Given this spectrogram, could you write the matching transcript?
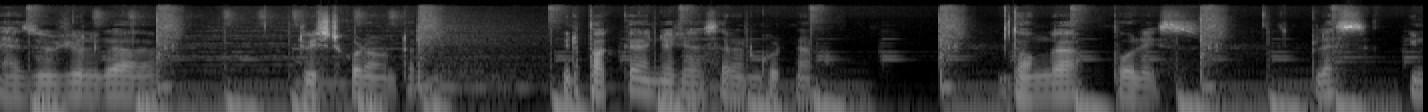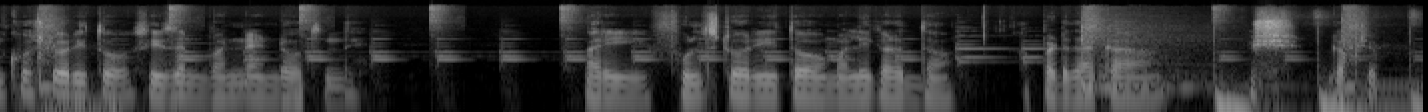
యాజ్ యూజువల్గా ట్విస్ట్ కూడా ఉంటుంది. మీరు పక్కా ఎంజాయ్ చేస్తారనుకుంటున్నాను. దొంగ పోలీస్. ప్లస్ ఇంకో స్టోరీతో సీజన్ వన్ ఎండ్ అవుతుంది. మరి ఫుల్ స్టోరీతో మళ్ళీ కలుద్దాం. అప్పటిదాకా ఉష్ గప్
